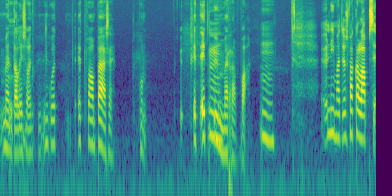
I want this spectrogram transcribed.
Mentalisoin, niin kuin et, et vaan pääse, kun et, et mm. ymmärrä vaan. Mm. Niin, että jos vaikka lapsi,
